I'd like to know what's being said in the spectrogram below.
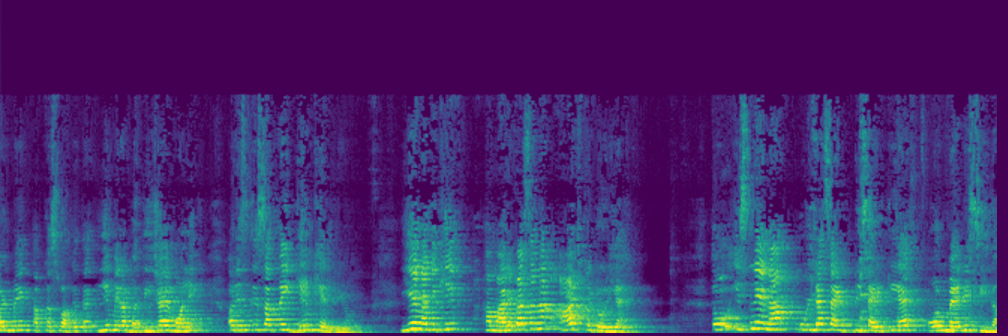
वर्ल्ड में आपका स्वागत है। ये मेरा भतीजा है मौलिक और इसके साथ मैं एक गेम खेल रही हूँ। ये ना, देखिए, हमारे पास है ना आठ कटोरियाँ हैं। तो इसने ना उल्टा साइड डिसाइड किया है और मैंने सीधा।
